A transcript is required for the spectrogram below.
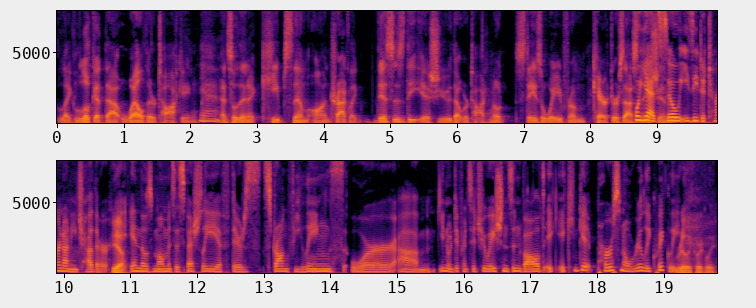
like look at that while they're talking Yeah. and so then it keeps them on track like this is the issue that we're talking about stays away from character assassination. Well, yeah, it's so easy to turn on each other Yeah. in those moments, especially if there's strong feelings or, um, you know, different situations involved. It, it can get personal really quickly. really quickly.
